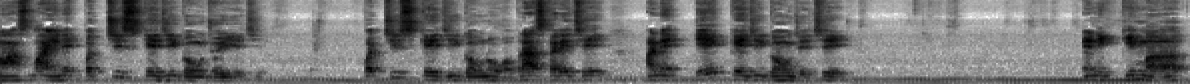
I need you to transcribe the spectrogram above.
માસમાં એને પચીસ કેજી ઘઉં જોઈએ છે. પચીસ કેજી ઘઉંનો વપરાશ કરે છે અને એક કેજી ઘઉં જે છે, એની કિંમત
